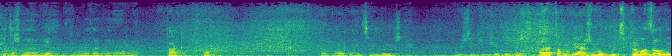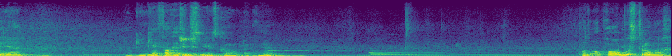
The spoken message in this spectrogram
Ruskie też mają, nie? Wygłowego orła. Tak, tak. Jeszcze kiedy też. Ale to mówię, że mógł być sprowadzony, nie? No, faktycznie. jest komplet, nie? Po, po obu stronach.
